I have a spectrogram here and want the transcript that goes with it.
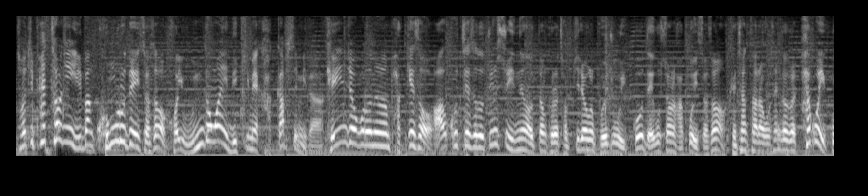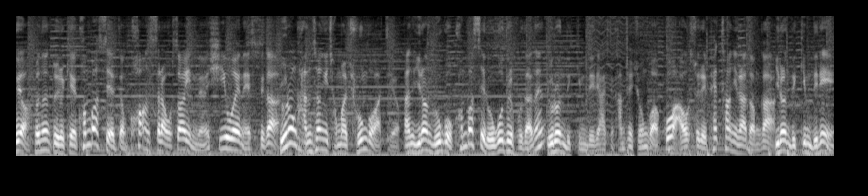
저지 패턴이 일반 곰으로 되어 있어서 거의 운동화의 느낌에 가깝습니다. 개인적으로는 밖에서 아웃코트에서도 뛸 수 있는 어떤 그런 접지력을 보여주고 있고 내구성을 갖고 있어서 괜찮다라고 생각을 하고 있고요. 저는 또 이렇게 컨버스의 어떤 컨스라고 써 있는 CONS가 이런 감성이 정말 좋은 것 같아요. 나는 이런 로고, 컨버스의 로고들보다는 이런 느낌들이 하여튼 감성이 좋은 것 같고 아웃솔의 패턴이라던가 이런 느낌들이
